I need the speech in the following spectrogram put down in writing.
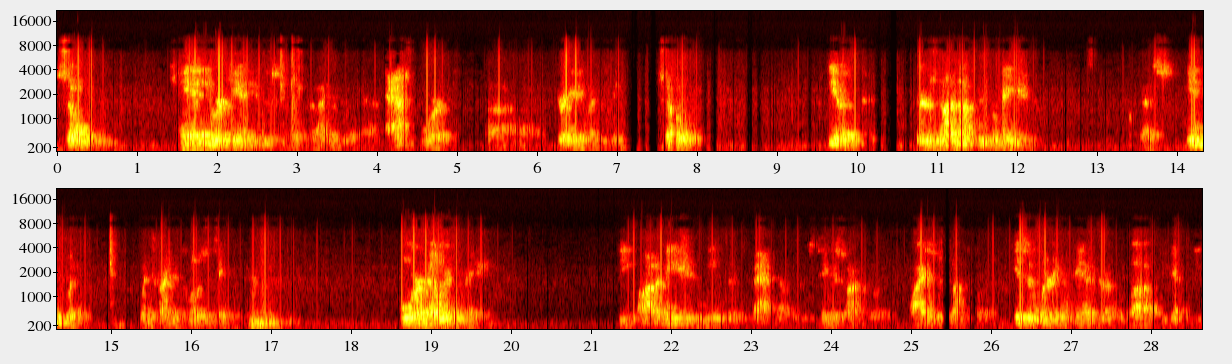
so can you or can't you, this is what I would ask for, uh, during any of my meetings. So if there's not enough information that's input when trying to close a ticket, our bill information. The automation means that it's backed up, it's take us on to it. Why is it not for it? Is it alerting the manager up above to get the,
